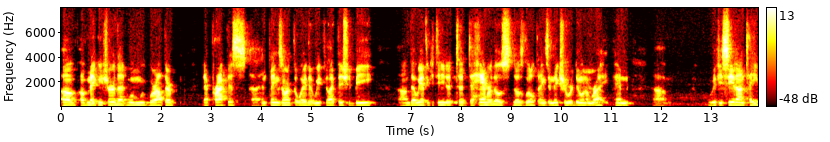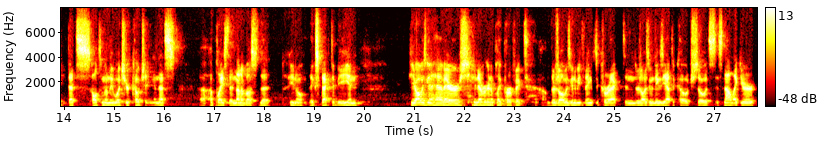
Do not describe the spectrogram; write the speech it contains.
of of making sure that when we're out there at practice uh, and things aren't the way that we feel like they should be, um, that we have to continue to, to, to, hammer those those little things and make sure we're doing them right. And um, if you see it on tape, that's ultimately what you're coaching, and that's uh, a place that none of us that you know expect to be. And you're always going to have errors. You're never going to play perfect. Um, there's always going to be things to correct, and there's always going to be things you have to coach. So it's it's not like you're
